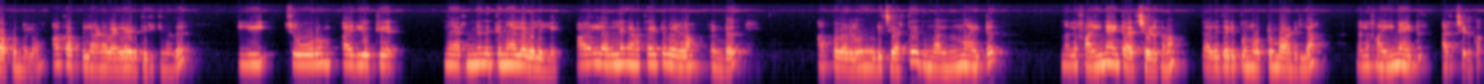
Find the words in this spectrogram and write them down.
കപ്പുണ്ടല്ലോ ആ കപ്പിലാണ് വെള്ളം എടുത്തിരിക്കുന്നത്. ഈ ചോറും അരിയൊക്കെ നിറഞ്ഞു നിൽക്കുന്ന ആ ലെവലില്ലേ ആ ഒരു ലെവലിന് കണക്കായിട്ട് വെള്ളം ഉണ്ട്. അപ്പോൾ വെള്ളവും കൂടി ചേർത്ത് ഇത് നന്നായിട്ട് നല്ല ഫൈനായിട്ട് അരച്ചെടുക്കണം. തരിതരിപ്പൊന്നും ഒട്ടും പാടില്ല. നല്ല ഫൈനായിട്ട് അരച്ചെടുക്കാം.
